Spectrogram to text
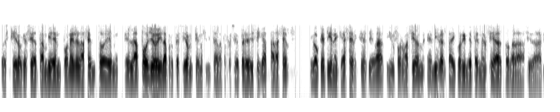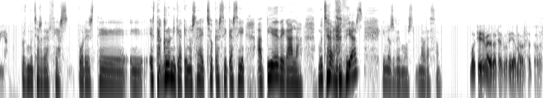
pues quiero que sea también poner el acento en el apoyo y la protección que necesita la profesión periodística para hacer lo que tiene que hacer, que es llevar información en libertad y con independencia a toda la ciudadanía. Pues muchas gracias por este eh, esta crónica que nos ha hecho casi casi a pie de gala. Muchas gracias y nos vemos. Un abrazo. Muchísimas gracias, Lucía. Un abrazo a todos.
